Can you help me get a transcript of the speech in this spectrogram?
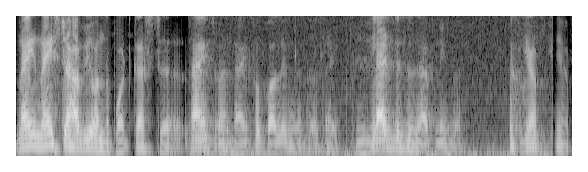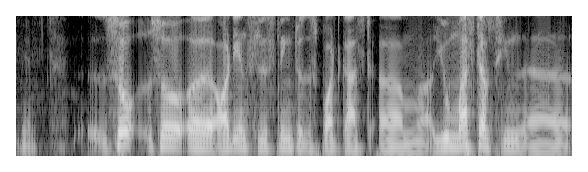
nice, nice to have you on the podcast. Uh, Thanks, man. Thanks for calling me. Though. Like, I'm glad this is happening. Though. yep, yep, yep. So, so uh, audience listening to this podcast, um, you must have seen uh,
